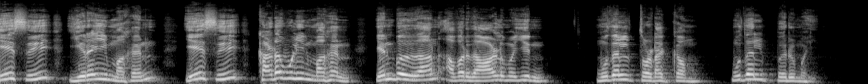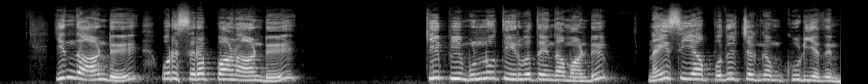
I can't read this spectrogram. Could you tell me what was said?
இயேசு இறை மகன் இயேசு கடவுளின் மகன் என்பதுதான் அவரது ஆளுமையின் முதல் தொடக்கம் முதல் பெருமை. இந்த ஆண்டு ஒரு சிறப்பான ஆண்டு. கிபி முன்னூற்றி இருபத்தைந்தாம் ஆண்டு நைசியா பொதுச்சங்கம் கூடியதன்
